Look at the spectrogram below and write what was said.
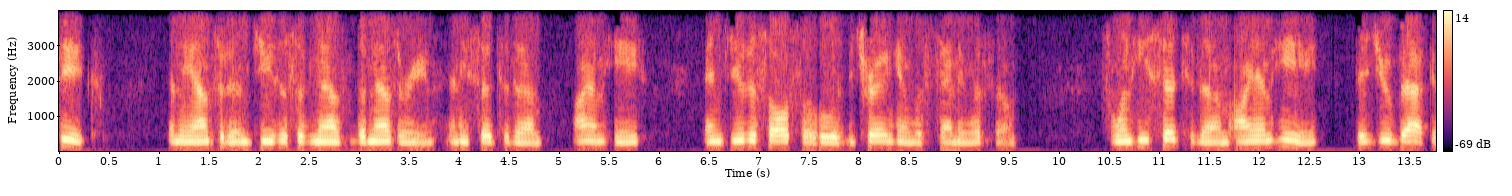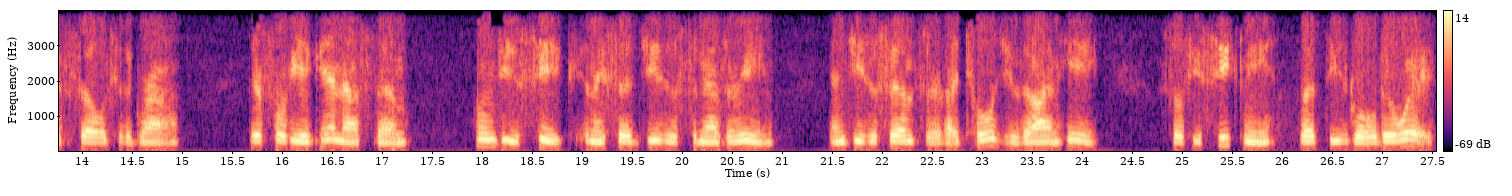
seek? And they answered him, Jesus of Naz- the Nazarene. And he said to them, I am he. And Judas also, who was betraying him, was standing with them. So when he said to them, I am he, they drew back and fell to the ground. Therefore he again asked them, Whom do you seek? And they said, Jesus the Nazarene. And Jesus answered, I told you that I am he. So if you seek me, let these go their way,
